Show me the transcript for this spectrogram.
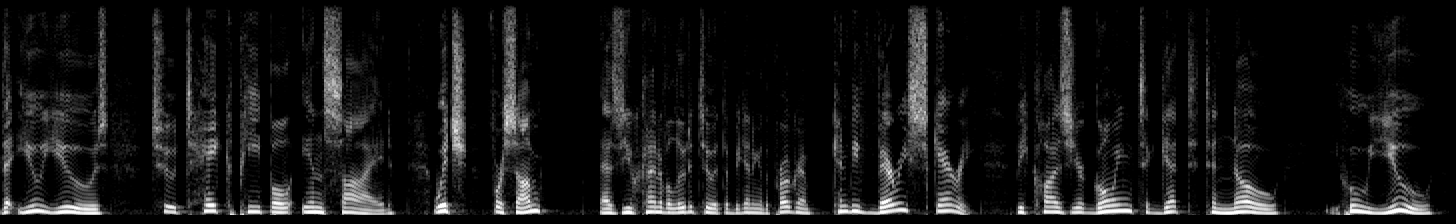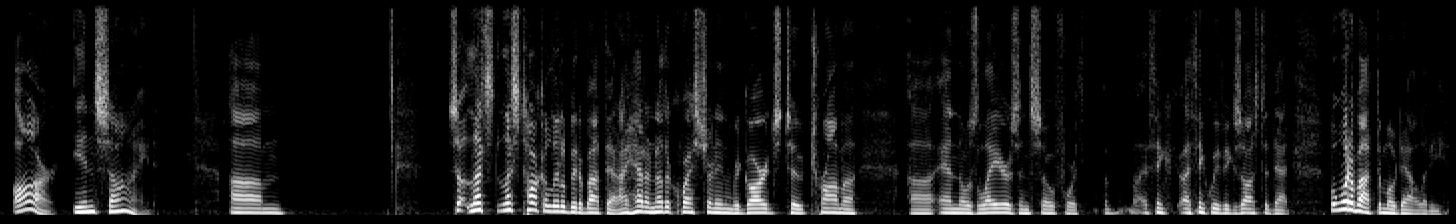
that you use to take people inside, which for some, as you kind of alluded to at the beginning of the program, can be very scary because you're going to get to know who you are inside. Um, so let's let's talk a little bit about that. I had another question in regards to trauma uh, and those layers and so forth. I think I think we've exhausted that. But what about the modality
